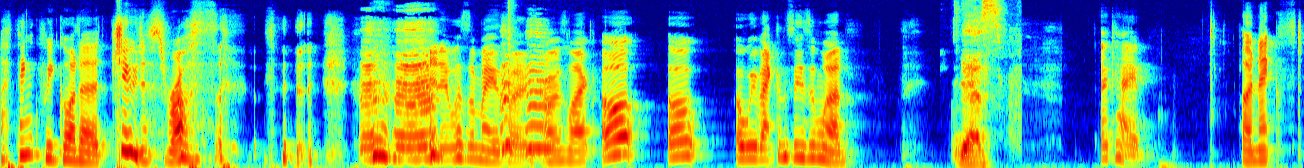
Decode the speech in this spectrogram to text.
I think we got a Judas Ross. Mm-hmm. and it was amazing. I was like, oh, oh, Are we back in season one? Yes. Okay. Our next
